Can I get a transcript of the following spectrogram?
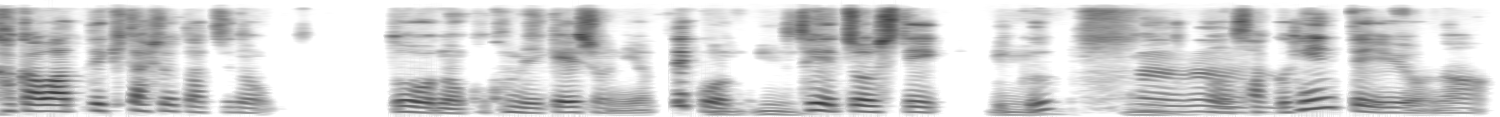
関わってきた人たちのとのこうコミュニケーションによってこう、うんうん。成長していく。うん。うん作品っていうような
